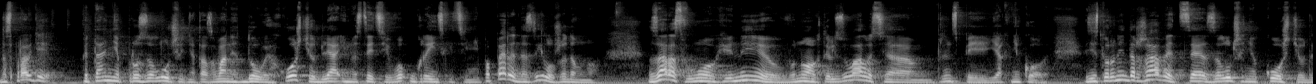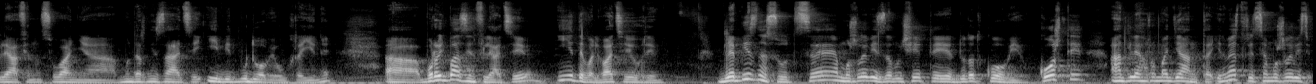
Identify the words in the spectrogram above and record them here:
Насправді питання про залучення так званих довгих коштів для інвестицій в українські цінні папери назріло вже давно. Зараз в умовах війни воно актуалізувалося в принципі як ніколи. Зі сторони держави це залучення коштів для фінансування модернізації і відбудови України, боротьба з інфляцією і девальвацією гривні. Для бізнесу це можливість залучити додаткові кошти, а для громадян та інвесторів це можливість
